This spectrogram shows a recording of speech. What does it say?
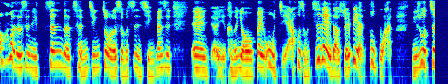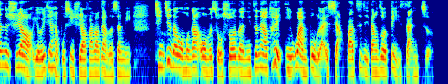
后或者是你真的曾经做了什么事情，但是诶呃可能有被误解啊或什么之类的，随便不管。你如果真的需要有一天很不幸需要发到这样的声明，请记得我们刚我们所说的，你真的要退一万步来想，把自己当做第三者。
